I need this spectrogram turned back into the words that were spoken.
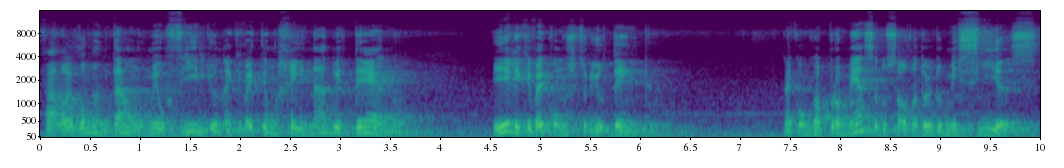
fala: ó, Eu vou mandar um meu filho, né, que vai ter um reinado eterno, ele que vai construir o templo, né, com a promessa do Salvador, do Messias,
